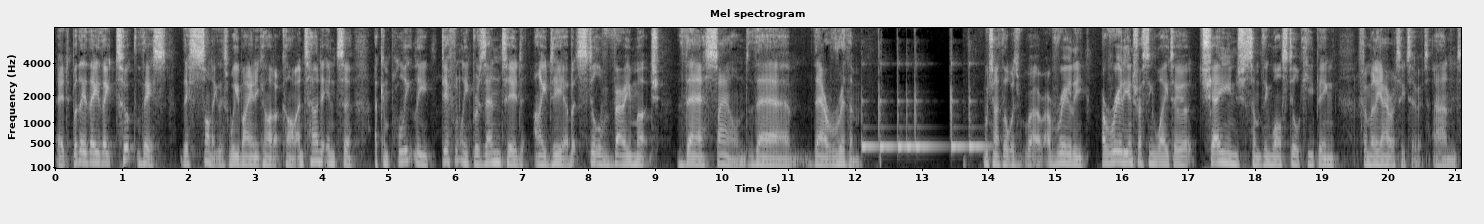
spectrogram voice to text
it. But they, they, they took this this Sonic, this WeBuyAnyCar.com, and turned it into a completely differently presented idea, but still very much their sound, their their rhythm which I thought was a really a really interesting way to change something while still keeping familiarity to it. And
